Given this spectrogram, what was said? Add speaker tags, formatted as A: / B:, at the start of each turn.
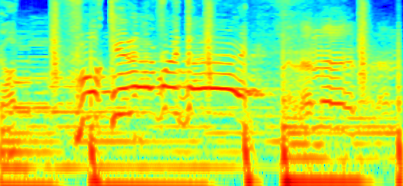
A: God. Fuck it up!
